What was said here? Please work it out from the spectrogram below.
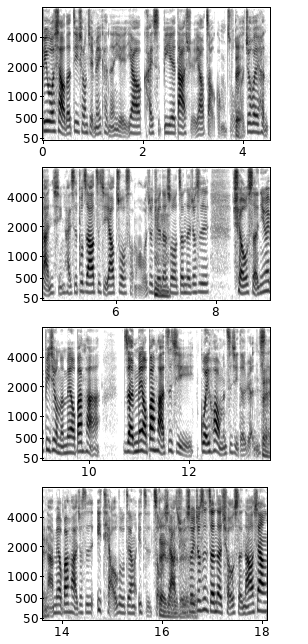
比我小的弟兄姐妹可能也要开始毕业大学要找工作了，就会很担心，还是不知道自己要做什么。我就觉得说，真的就是求神，因为毕竟我们没有办法，人没有办法自己规划我们自己的人生啊，没有办法就是一条路这样一直走下去，所以就是真的求神。然后像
